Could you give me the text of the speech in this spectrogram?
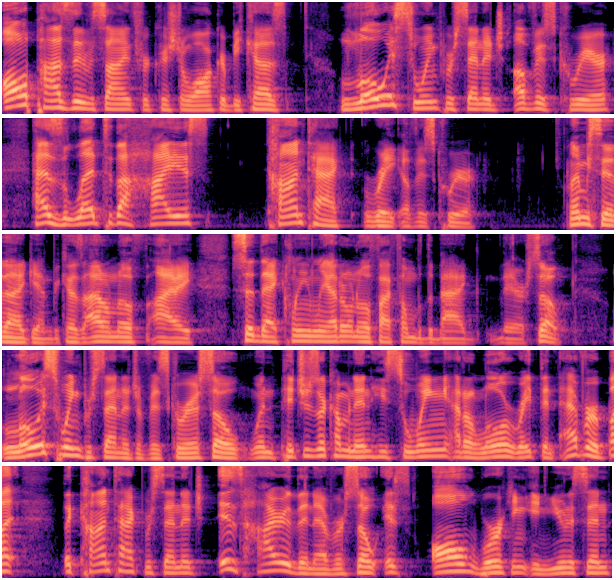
all positive signs for Christian Walker because lowest swing percentage of his career has led to the highest contact rate of his career. Let me say that again because I don't know if I said that cleanly. I don't know if I fumbled the bag there. So, lowest swing percentage of his career. So, when pitchers are coming in, he's swinging at a lower rate than ever, but the contact percentage is higher than ever. So, it's all working in unison.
